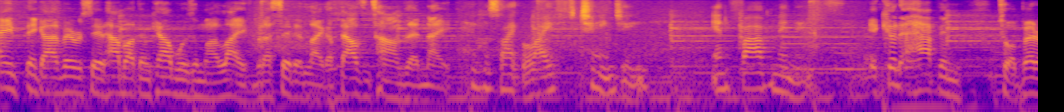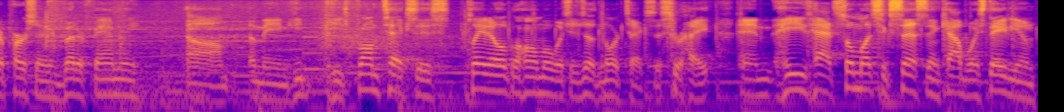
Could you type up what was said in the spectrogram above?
I ain't think I've ever said, how about them Cowboys in my life, but I said it like a thousand times that night. It was like life changing in five minutes. It couldn't happen to a better person, a better family. Um, I mean, he he's from Texas, played at Oklahoma, which is just North Texas, right? And he's had so much success in Cowboy Stadium.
